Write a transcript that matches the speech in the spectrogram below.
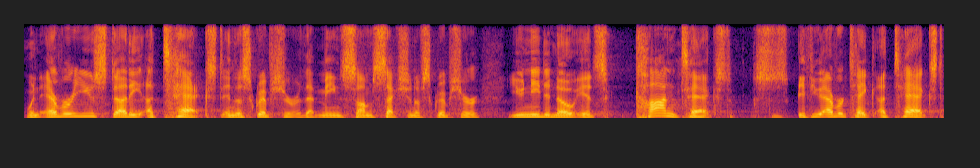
whenever you study a text in the scripture, that means some section of scripture, you need to know its context. If you ever take a text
